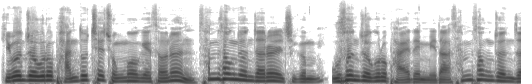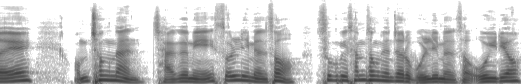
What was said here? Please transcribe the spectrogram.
기본적으로 반도체 종목에서는 삼성전자를 지금 우선적으로 봐야 됩니다. 삼성전자의 엄청난 자금이 쏠리면서 수급이 삼성전자로 몰리면서 오히려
